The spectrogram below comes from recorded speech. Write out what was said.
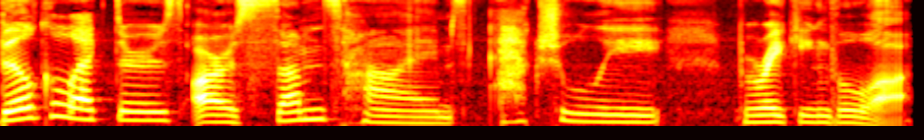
Bill collectors are sometimes actually breaking the law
